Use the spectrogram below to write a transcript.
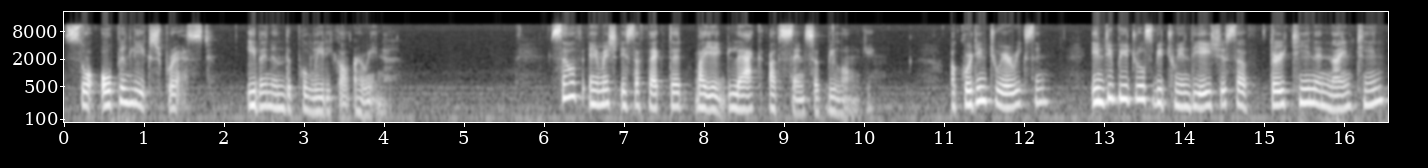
so openly expressed, even in the political arena. Self image is affected by a lack of sense of belonging. According to Erikson, individuals between the ages of 13 and 19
